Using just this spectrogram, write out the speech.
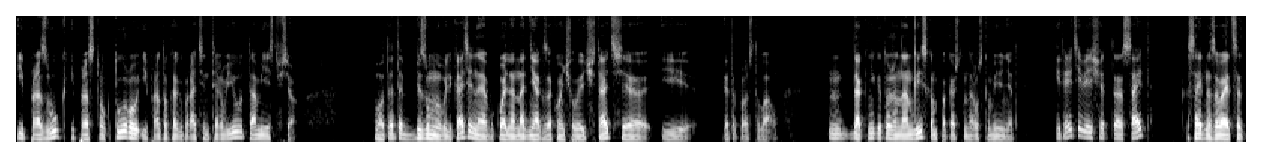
и про звук, и про структуру, и про то, как брать интервью, там есть все. Вот, это безумно увлекательно. Я буквально на днях закончил ее читать, э, и это просто вау. Да, книга тоже на английском, пока что на русском ее нет. И третья вещь — это сайт. Сайт называется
